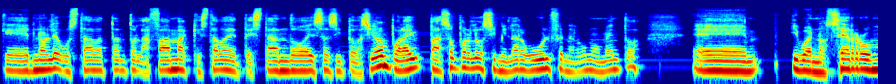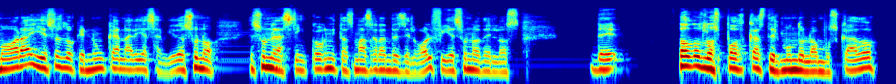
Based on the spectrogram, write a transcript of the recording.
que no le gustaba tanto la fama, que estaba detestando esa situación. Por ahí pasó por algo similar Wolf en algún momento. Eh, y bueno, se rumora, y eso es lo que nunca nadie ha sabido. Es uno, es una de las incógnitas más grandes del golf y es uno de los de todos los podcasts del mundo lo han buscado,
